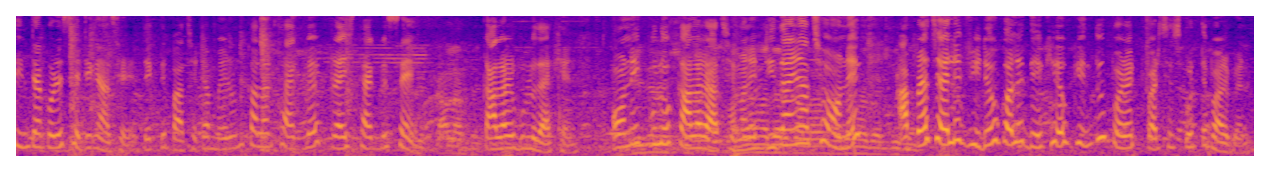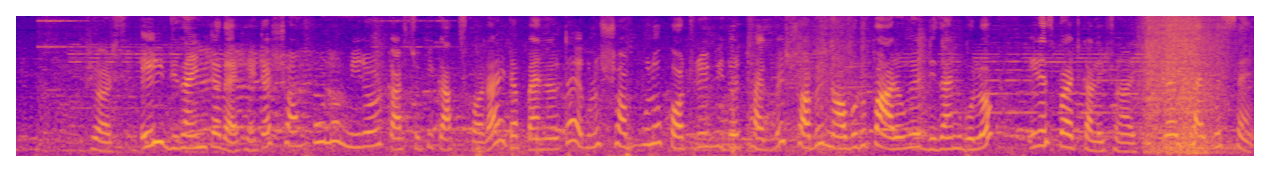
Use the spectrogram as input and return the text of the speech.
তিনটা করে সেটিং আছে। দেখতে পাচ্ছে এটা মেরুন কালার থাকবে প্রাইস থাকবে সেম কালার কালারগুলো দেখেন, অনেকগুলো কালার আছে। মানে ডিজাইন আছে অনেক। আপনারা চাইলে ভিডিও কলে দেখেও কিন্তু প্রোডাক্ট পারচেস করতে পারবেন। Viewers, এই ডিজাইনটা দেখে এটা সম্পূর্ণ মিরর কারচুপি কাজ করা এটা প্যানেলটা এগুলো সবগুলো কটনের ভিতর থাকবে সবই নবরূপা আরঙের ডিজাইনগুলো ইনস্পায়ার্ড কালেকশন আর কি প্রাইস থাকবে সেম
